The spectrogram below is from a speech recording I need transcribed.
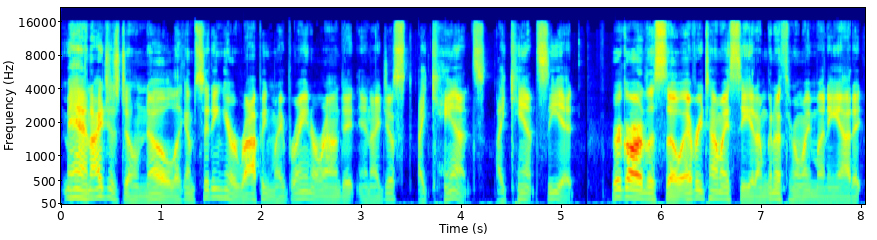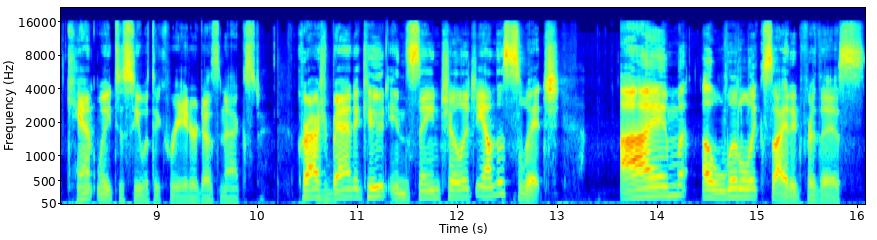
man, I just don't know. Like, I'm sitting here wrapping my brain around it, and I just I can't I can't see it. Regardless, though, every time I see it, I'm gonna throw my money at it. Can't wait to see what the creator does next. Crash Bandicoot N. Sane Trilogy on the Switch. I'm a little excited for this.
